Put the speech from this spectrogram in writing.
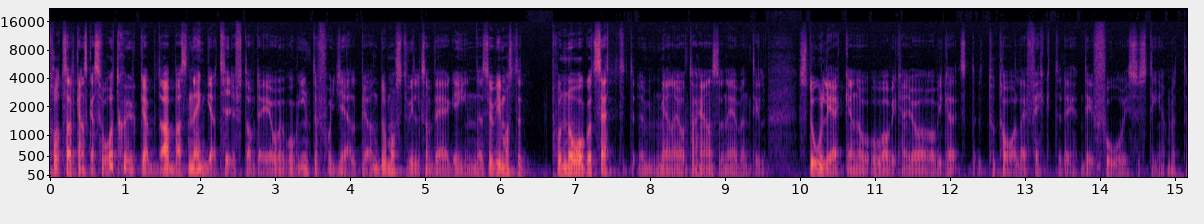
trots allt ganska svårt sjuka drabbas negativt av det och, och inte får hjälp, ja, då måste vi liksom väga in det. Så vi måste på något sätt menar jag ta hänsyn även till storleken och, och, vad vi kan göra och vilka totala effekter det, det får i systemet.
